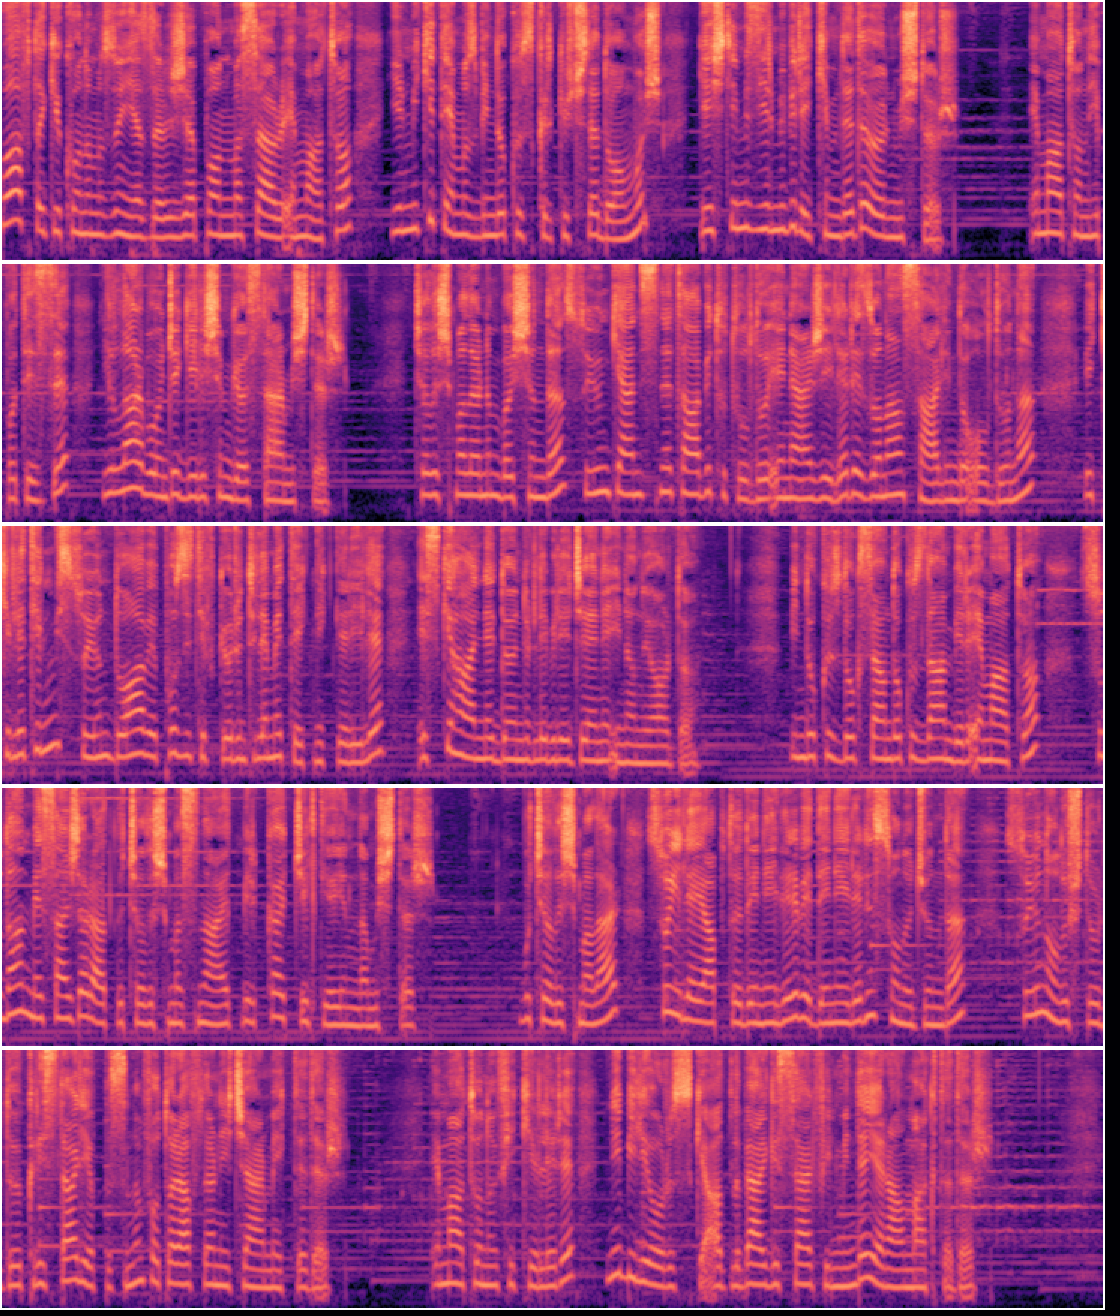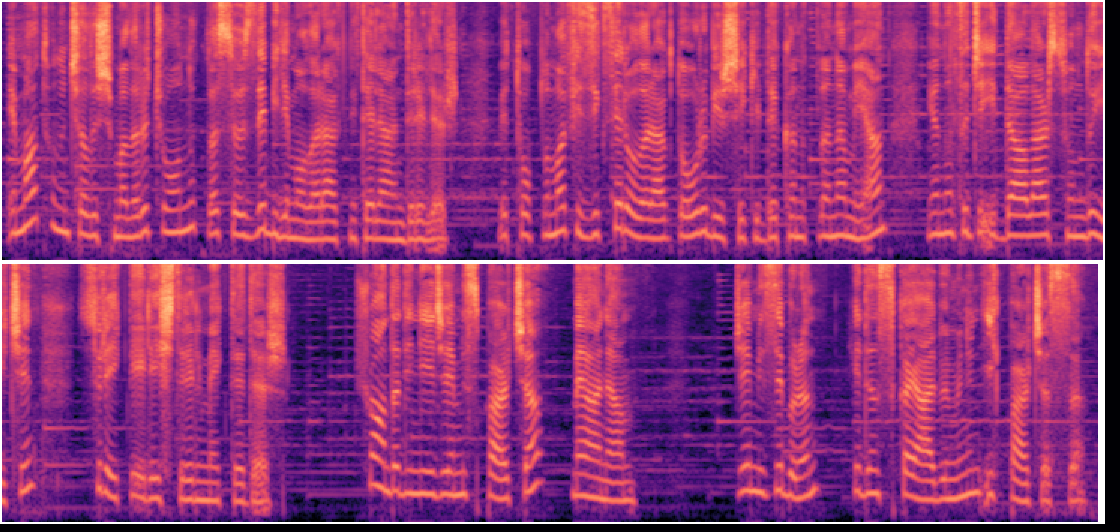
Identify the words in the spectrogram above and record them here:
Bu haftaki konumuzun yazarı Japon Masaru Emoto 22 Temmuz 1943'te doğmuş, geçtiğimiz 21 Ekim'de de ölmüştür. Emoto'nun hipotezi yıllar boyunca gelişim göstermiştir. Çalışmalarının başında suyun kendisine tabi tutulduğu enerjiyle rezonans halinde olduğuna ve kirletilmiş suyun doğa ve pozitif görüntüleme teknikleriyle eski haline döndürülebileceğine inanıyordu. 1999'dan beri Emato, Sudan Mesajlar adlı çalışmasına ait birkaç cilt yayınlamıştır. Bu çalışmalar su ile yaptığı deneyleri ve deneylerin sonucunda suyun oluşturduğu kristal yapısının fotoğraflarını içermektedir. Emato'nun fikirleri Ne Biliyoruz Ki adlı belgesel filminde yer almaktadır. Emato'nun çalışmaları çoğunlukla sözde bilim olarak nitelendirilir ve topluma fiziksel olarak doğru bir şekilde kanıtlanamayan yanıltıcı iddialar sunduğu için sürekli eleştirilmektedir. Şu anda dinleyeceğimiz parça Meanem. Jamie Zibber'ın Hidden Sky albümünün ilk parçası.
